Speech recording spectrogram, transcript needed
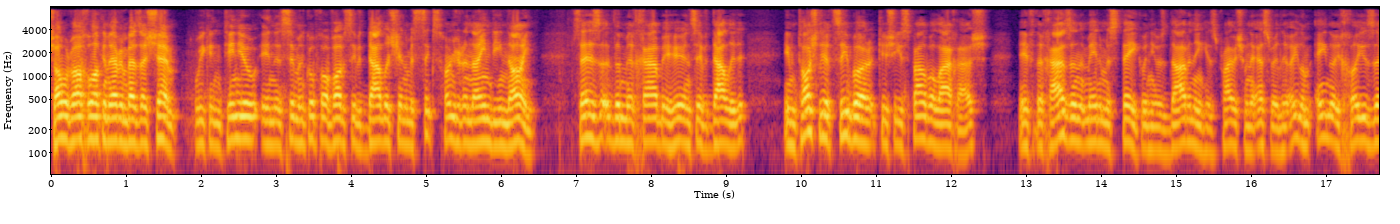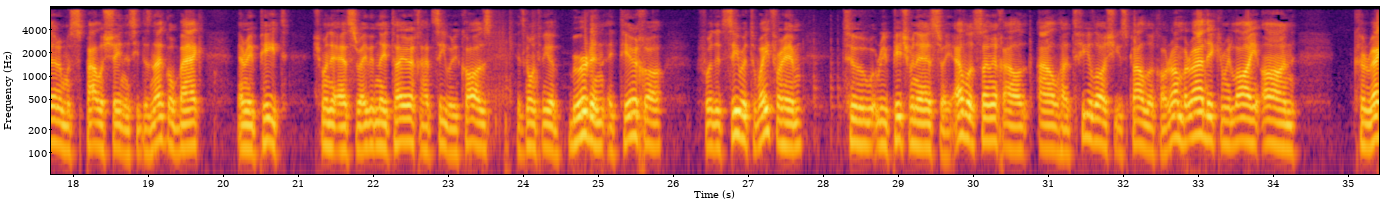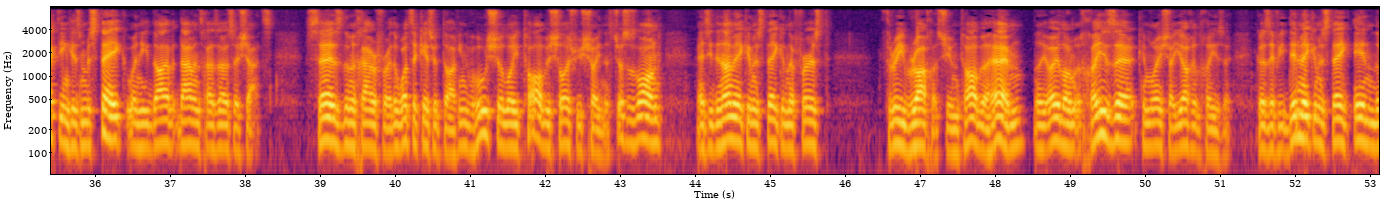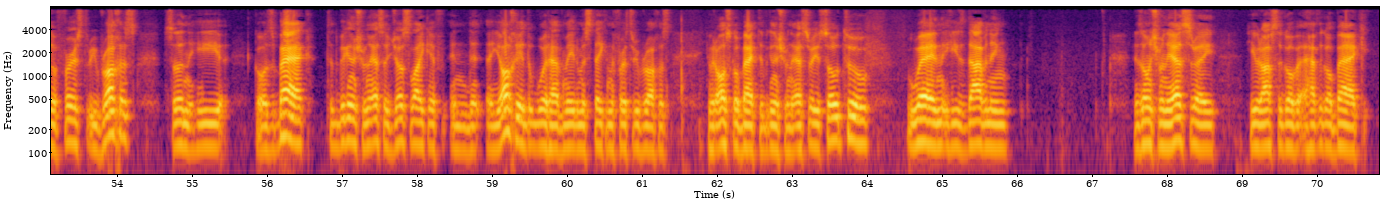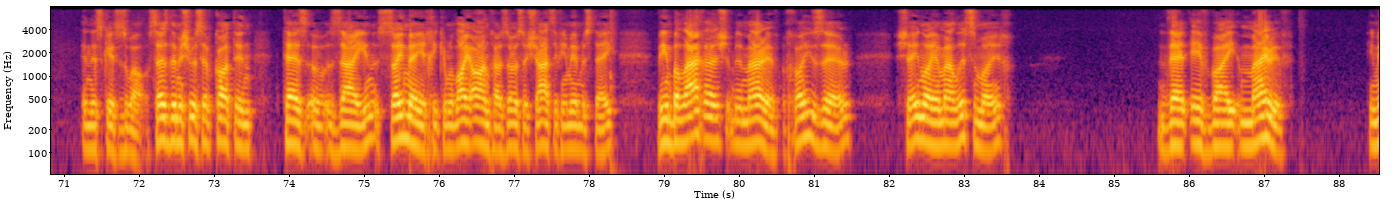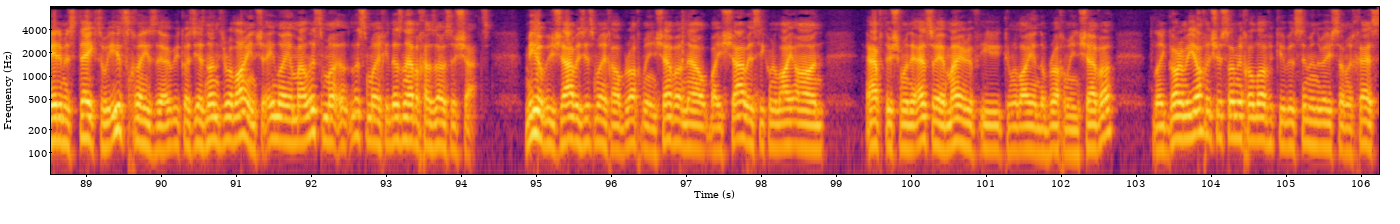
Shalom Baruch, welcome everyone, Bez Hashem. We continue in the Simon Kufcha Vav Siv Dalit, number 699. Says the Mechaber here in Siv Dalit, Im Toshliach Tzibur Kishi Yispal Balachash, if the Chazan made a mistake when he was davening his private the Esrei, Le'olam Einoi Chayzer Muspal Shenis, he does not go back and repeat Shemona Esrei, B'nei Teirach HaTzibur, because it's going to be a burden, a tircha, for the Tzibur to wait for him to repeat Shemona Esrei. Elo Samech al, al Hatfilo, she's Pal Koram, but rather he can rely on correcting his mistake when he davens Chazar Sashatz. Says the Mechaber further, what's the case we're talking? Just as long as he did not make a mistake in the first three brachas. Because if he did make a mistake in the first three brachas, so then he goes back to the beginning of Shemona Esrei, just like if in the, a Yachid would have made a mistake in the first three brachas, he would also go back to the beginning of Shemona Esrei. So too, when he's davening his own Shemona Esrei, he would also go have to go back in this case as well. Says the Mishra Sevkot Tez of Zayin, Saimeich, he can rely on Chazor Sashatz if he made a mistake. Vim Balachash B'Mariv, Chayzer, Shein Lo Yamal that if by Mariv he made a mistake, so he is Chayzer because he has nothing to rely on. Shein Lo Lismaich, he doesn't have a Chazor Sashatz. Mihu b'Shabbos Yismaich al Bracha Me'ein Sheva. Now by Shabbos he can rely on after Shemona Esrei and Ma'ariv he can rely on the Bracha Me'ein Sheva.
